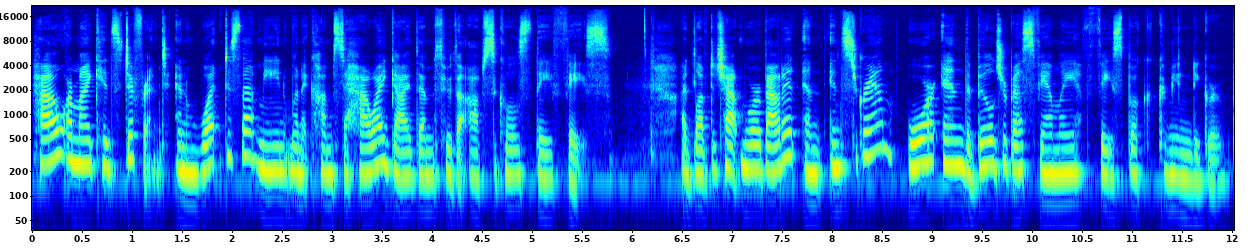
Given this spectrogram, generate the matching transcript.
how are my kids different, and what does that mean when it comes to how I guide them through the obstacles they face? I'd love to chat more about it on Instagram or in the Build Your Best Family Facebook community group.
